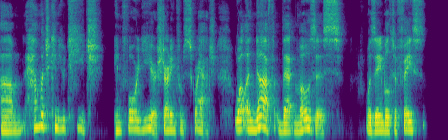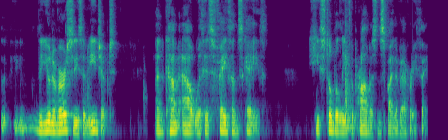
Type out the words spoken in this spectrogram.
Um, how much can you teach in four years, starting from scratch? Well, enough that Moses was able to face the universities of Egypt and come out with his faith unscathed. He still believed the promise in spite of everything.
